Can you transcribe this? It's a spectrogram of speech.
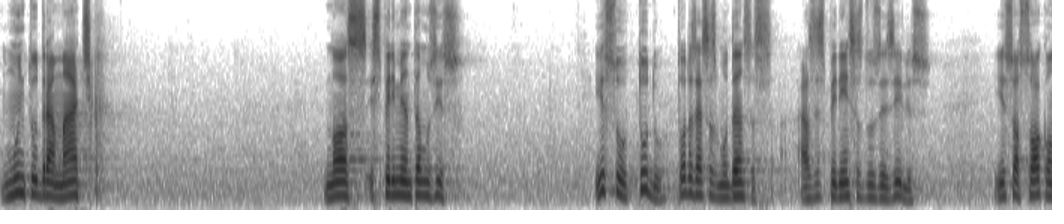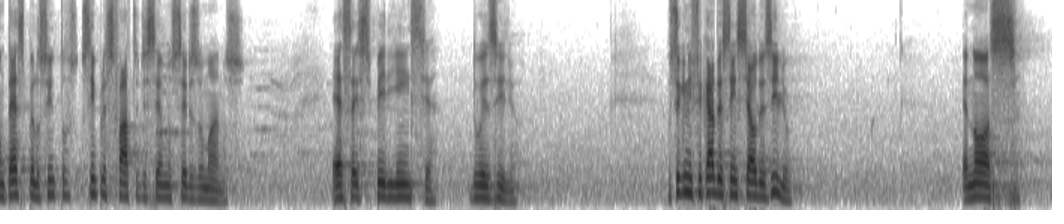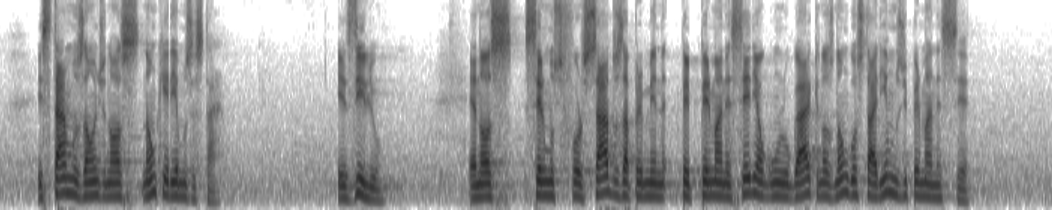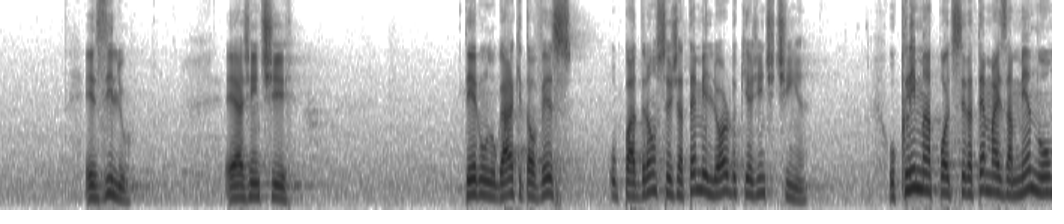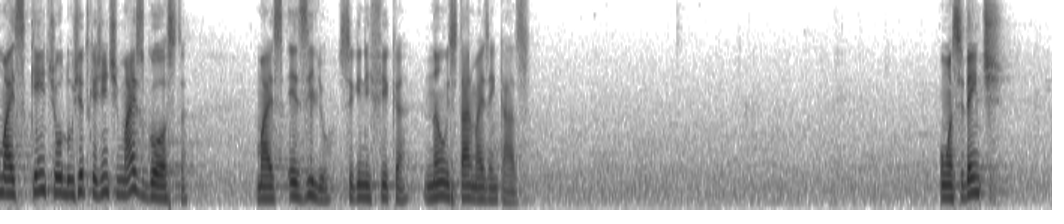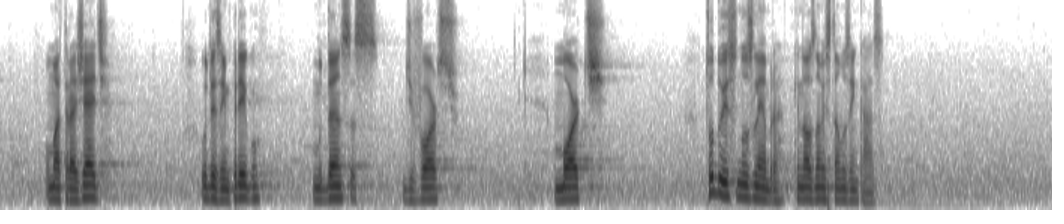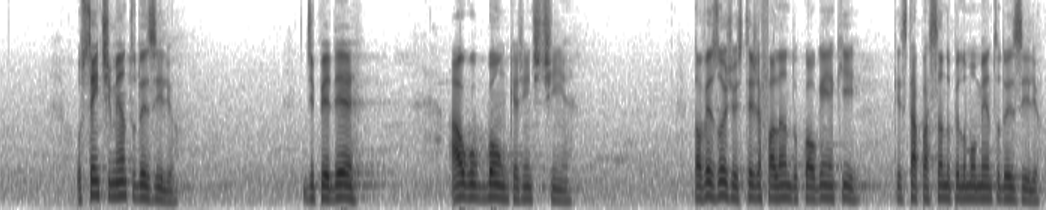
muito dramática, nós experimentamos isso. Isso tudo, todas essas mudanças, as experiências dos exílios, isso só acontece pelo simples fato de sermos seres humanos. Essa experiência do exílio. O significado essencial do exílio é nós estarmos onde nós não queríamos estar. Exílio é nós sermos forçados a permanecer em algum lugar que nós não gostaríamos de permanecer. Exílio é a gente ter um lugar que talvez o padrão seja até melhor do que a gente tinha. O clima pode ser até mais ameno ou mais quente ou do jeito que a gente mais gosta. Mas exílio significa não estar mais em casa. um acidente, uma tragédia, o desemprego, mudanças, divórcio, morte. Tudo isso nos lembra que nós não estamos em casa. O sentimento do exílio, de perder algo bom que a gente tinha. Talvez hoje eu esteja falando com alguém aqui que está passando pelo momento do exílio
